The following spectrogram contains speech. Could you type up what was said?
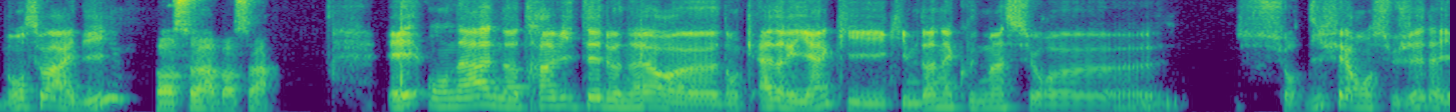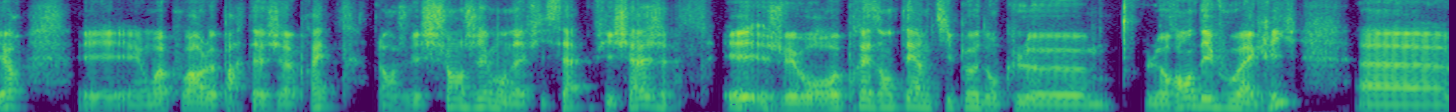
Bonsoir Eddy. Bonsoir, bonsoir. Et on a notre invité d'honneur, euh, donc Adrien, qui, me donne un coup de main sur, euh, sur différents sujets d'ailleurs, et, on va pouvoir le partager après. Alors je vais changer mon affichage et je vais vous représenter un petit peu donc le, rendez-vous agri. Euh,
